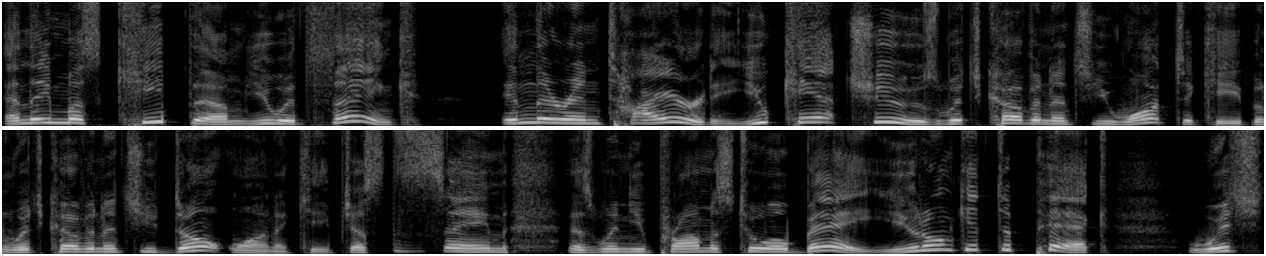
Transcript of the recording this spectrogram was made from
And they must keep them, you would think, in their entirety. You can't choose which covenants you want to keep and which covenants you don't want to keep. Just the same as when you promise to obey. You don't get to pick which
